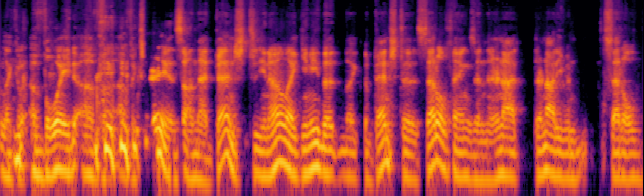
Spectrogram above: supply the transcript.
like a, void of, of experience on that bench to, you know like you need the like the bench to settle things and they're not they're not even settled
